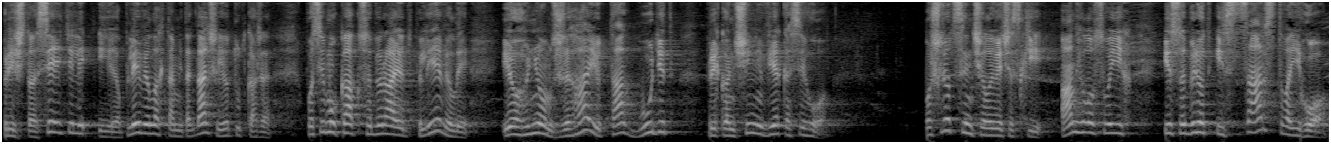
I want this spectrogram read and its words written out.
Причта о сеятеле и о плевелах там и так дальше. И вот тут каже, посему как собирают плевелы и огнем сжигают, так будет при кончине века сего Пошлет Сын Человеческий ангелов своих и соберет из царства Его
